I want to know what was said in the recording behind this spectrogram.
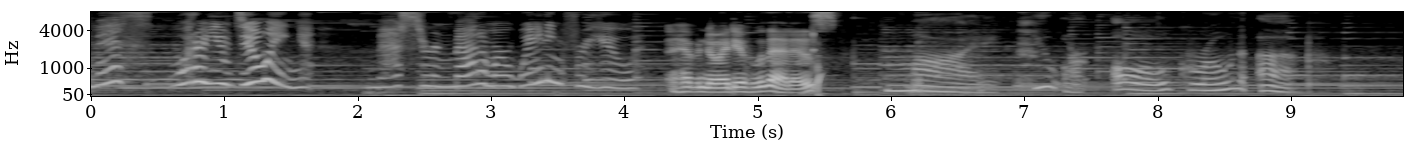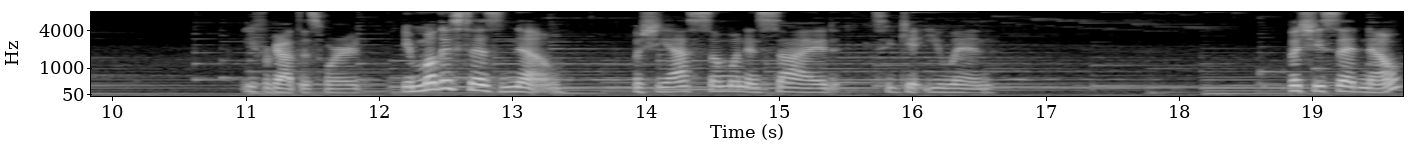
Miss, what are you doing? Master and Madam are waiting for you. I have no idea who that is. My, you are all grown up. You forgot this word. Your mother says no, but she asked someone inside to get you in. But she said no?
